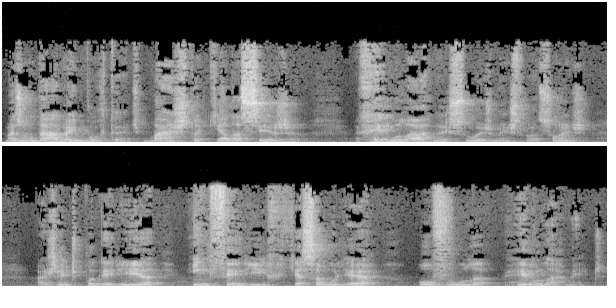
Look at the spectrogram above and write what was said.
Mas um dado é importante: basta que ela seja regular nas suas menstruações, a gente poderia inferir que essa mulher ovula regularmente.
